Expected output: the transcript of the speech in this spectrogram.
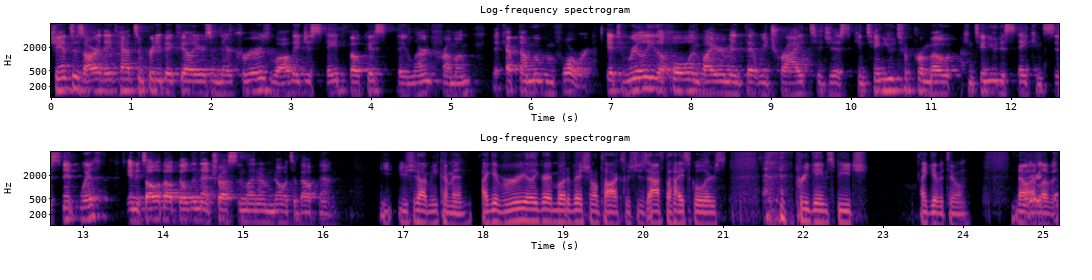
chances are they've had some pretty big failures in their careers well they just stayed focused they learned from them they kept on moving forward it's really the whole environment that we try to just continue to promote continue to stay consistent with and it's all about building that trust and letting them know it's about them you should have me come in. I give really great motivational talks. We should just ask the high schoolers pre-game speech. I give it to them. No, I love it.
